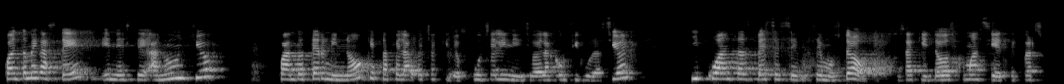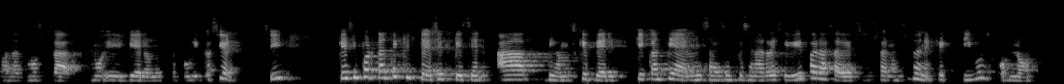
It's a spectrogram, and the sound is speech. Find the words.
¿Cuánto me gasté en este anuncio? ¿Cuándo terminó? Que esta fue la fecha que yo puse al inicio de la configuración. ¿Y cuántas veces se, mostró? Entonces aquí 2,7 personas eh, vieron nuestra publicación. ¿sí? que es importante que ustedes empiecen a, digamos que ver qué cantidad de mensajes empiezan a recibir para saber si sus anuncios son efectivos o no.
